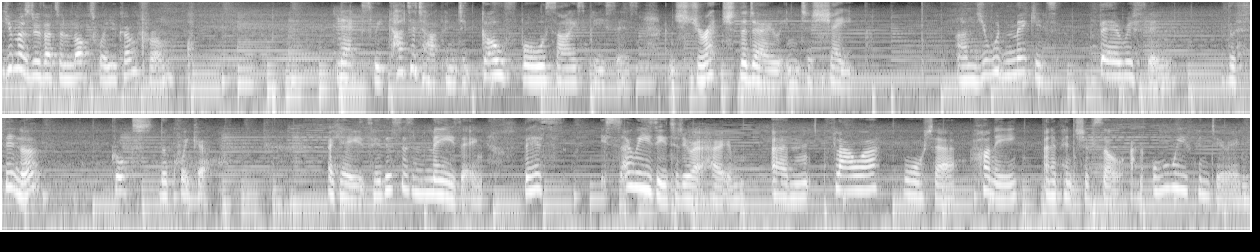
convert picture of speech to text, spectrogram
You must do that a lot where you come from. Next, we cut it up into golf ball sized pieces and stretch the dough into shape. And you would make it very thin. The thinner cooks, the quicker. Okay, so this is amazing. This is so easy to do at home. Um, flour, water, honey, and a pinch of salt. And all we've been doing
